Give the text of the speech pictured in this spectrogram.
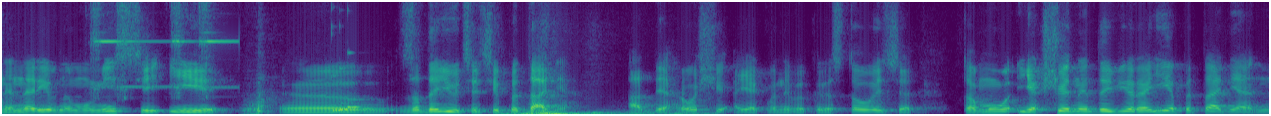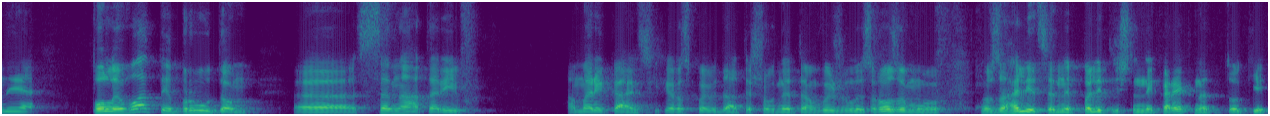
Не на рівному місці і е, задаються ці питання: а де гроші, а як вони використовуються? Тому, якщо недовіра є, питання не поливати брудом е, сенаторів американських і розповідати, що вони там вижили з розуму. Ну, взагалі, це не політично некоректно, тільки,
